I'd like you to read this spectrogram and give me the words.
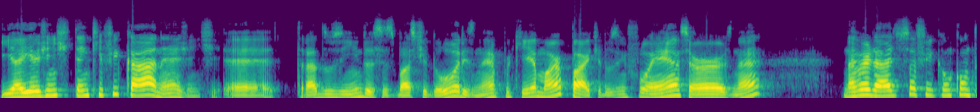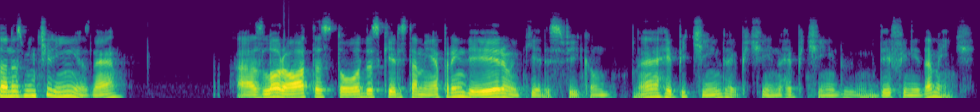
e aí a gente tem que ficar, né, gente, é, traduzindo esses bastidores, né, porque a maior parte dos influencers, né, na verdade só ficam contando as mentirinhas, né, as lorotas todas que eles também aprenderam e que eles ficam né, repetindo, repetindo, repetindo indefinidamente.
